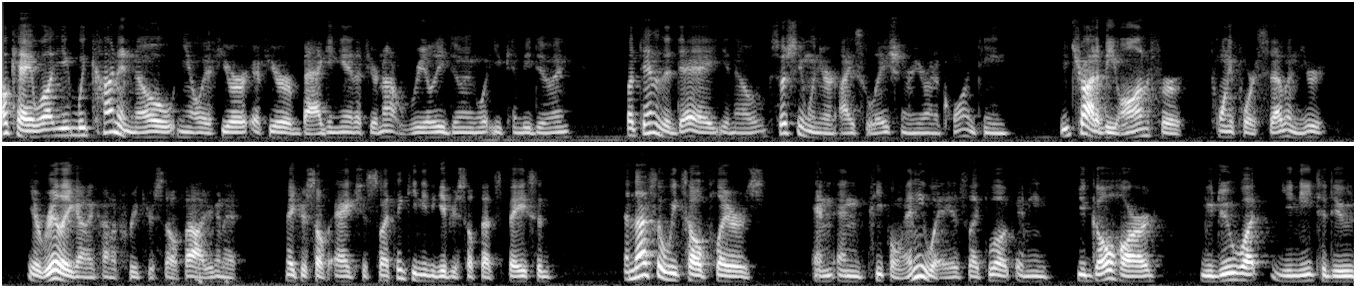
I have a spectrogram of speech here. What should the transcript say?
Okay, well, you, we kind of know, you know, if you're if you're bagging it, if you're not really doing what you can be doing. But at the end of the day, you know, especially when you're in isolation or you're in a quarantine, you try to be on for 24/7. You're you're really going to kind of freak yourself out. You're going to make yourself anxious. So I think you need to give yourself that space. And, and that's what we tell players and, and people anyway is like, look, I mean, you go hard, you do what you need to do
